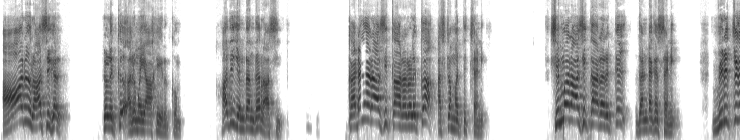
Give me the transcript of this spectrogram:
ஆறு ராசிகளுக்கு அருமையாக இருக்கும். அது எந்தெந்த ராசி? கடக ராசிக்காரர்களுக்கு அஷ்டமத்து சனி. சிம்ம ராசிக்காரருக்கு கண்டக சனி. விருச்சிக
